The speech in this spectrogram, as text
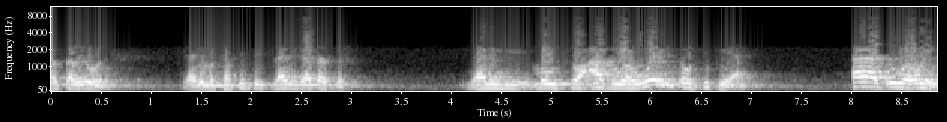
saasaa laga wada yani makaatibta islaamiga haddaad gasho. Yani mawsuucaad waaweyn oo fiqi ah. Aada u waaweyn.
